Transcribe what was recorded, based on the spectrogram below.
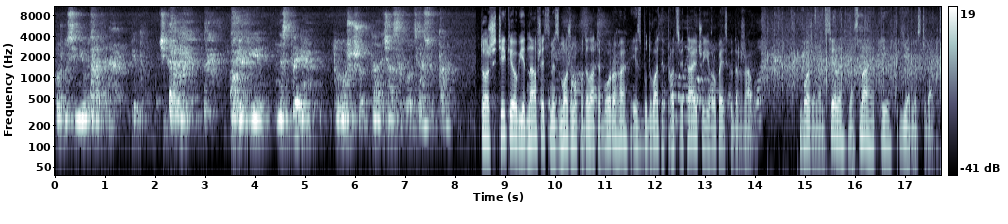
кожну сім'ю взяти під чіткий облік і нести ту ношу, що в даний час хлопці несуть там. Тож тільки об'єднавшись, ми зможемо подолати ворога і збудувати процвітаючу європейську державу. Боже нам сили, наснаги і єдності дай.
